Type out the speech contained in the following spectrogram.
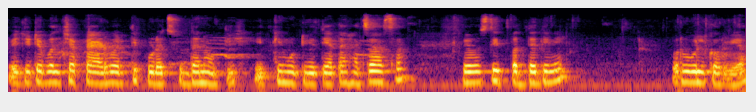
व्हेजिटेबलच्या पॅडवरती पुढतसुद्धा नव्हती. इतकी मोठी होती. आता ह्याचा असा व्यवस्थित पद्धतीने रोल करूया.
